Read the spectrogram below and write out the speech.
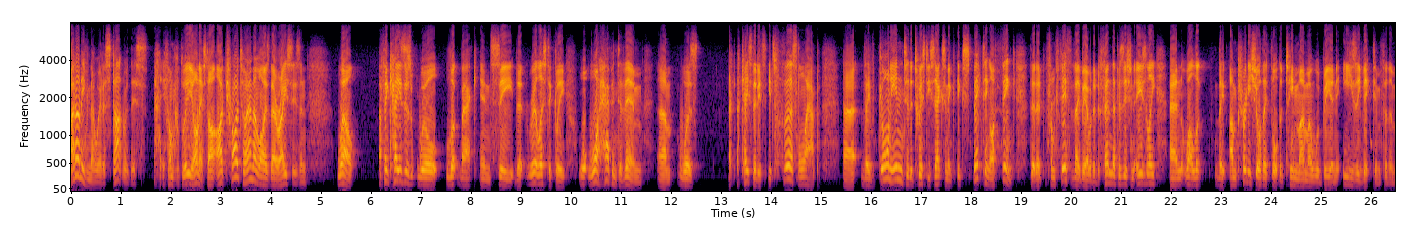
I don't even know where to start with this. If I'm completely honest, I, I tried to analyse their races, and well, I think Hazers will look back and see that realistically, what, what happened to them um, was a, a, case that it's its first lap. Uh, they've gone into the twisty section expecting, I think, that from fifth they'd be able to defend their position easily. And well, look, they, I'm pretty sure they thought that Team Momo would be an easy victim for them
